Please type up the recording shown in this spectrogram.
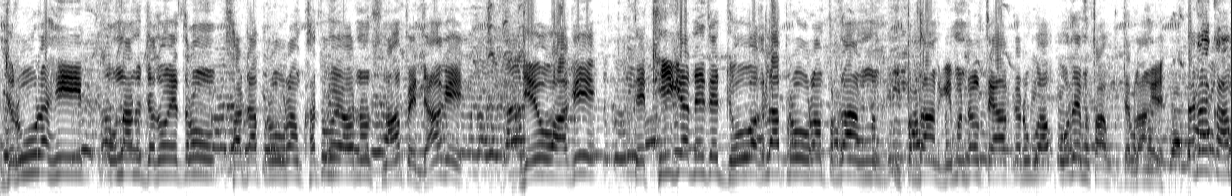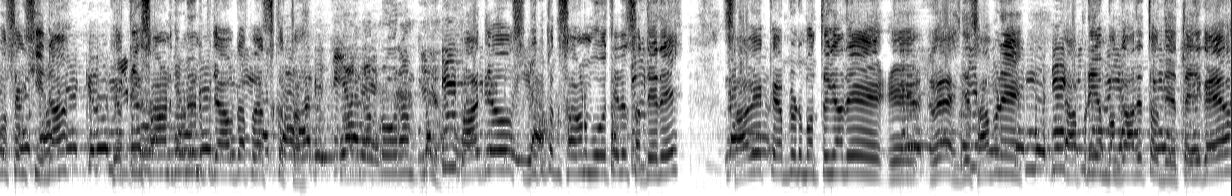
ਜ਼ਰੂਰ ਅਸੀਂ ਉਹਨਾਂ ਨੂੰ ਜਦੋਂ ਇਧਰੋਂ ਸਾਡਾ ਪ੍ਰੋਗਰਾਮ ਖਤਮ ਹੋਇਆ ਉਹਨਾਂ ਨੂੰ ਸੁਣਾ ਭੇਜਾਂਗੇ। ਜੇ ਉਹ ਆ ਗਏ ਤੇ ਠੀਕ ਹੈ ਨਹੀਂ ਤੇ ਜੋ ਅਗਲਾ ਪ੍ਰੋਗਰਾਮ ਪ੍ਰਧਾਨ ਪ੍ਰਧਾਨਗੀ ਮੰਡਲ ਤਿਆਰ ਕਰੂਗਾ ਉਹਦੇ ਮੁਤਾਬਕ ਚੱਲਾਂਗੇ। ਮੇਰਾ ਕਾਬਲ ਸਿੰਘ ਸ਼ੀਨਾ ਖੇਤੀ ਕਿਸਾਨ ਯੂਨੀਅਨ ਪੰਜਾਬ ਦਾ ਪ੍ਰੈਸ ਸਕੱਤਰ। ਪ੍ਰੋਗਰਾਮ ਕੀ ਹੈ ਅੱਜ ਸੰਯੁਕਤ ਕਿਸਾਨ ਮੋਰਚੇ ਦੇ ਸੱਦੇ ਦੇ ਸਾਰੇ ਕੈਬਨਿਟ ਮੰਤਰੀਆਂ ਦੇ ਰਹਿਸ਼ ਦੇ ਸਾਹਮਣੇ ਆਪਣੀਆਂ ਮੰਗਾਂ ਦੇ ਧੱਦੇ ਦਿੱਤੇ ਗਏ ਆ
